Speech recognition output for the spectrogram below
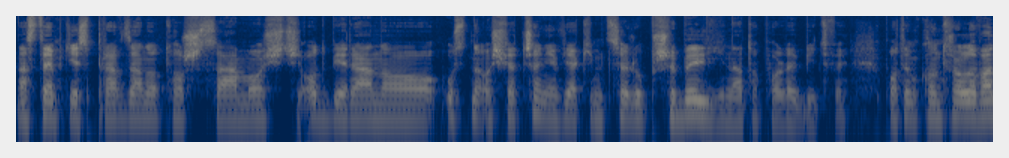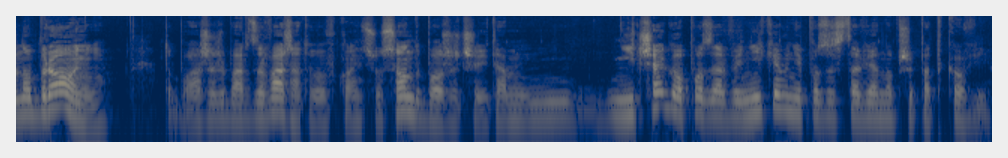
Następnie sprawdzano tożsamość, odbierano ustne oświadczenie, w jakim celu przybyli na to pole bitwy. Potem kontrolowano broń. To była rzecz bardzo ważna, to był w końcu sąd Boży, czyli tam niczego poza wynikiem nie pozostawiano przypadkowi.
